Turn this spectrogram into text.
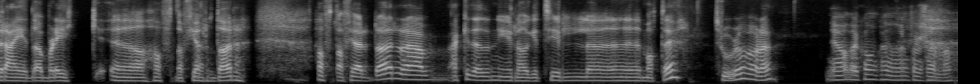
Breidablikk, Hafnafjardar. Hafnafjardar, er, er ikke det det nye laget til Matti? Tror du det var det? Ja, det kan, kan kanskje hende.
